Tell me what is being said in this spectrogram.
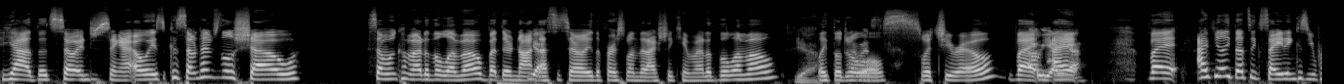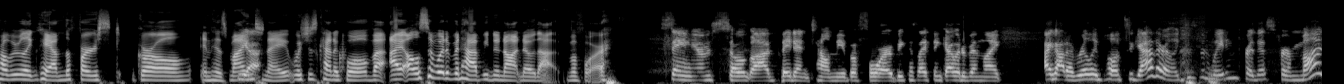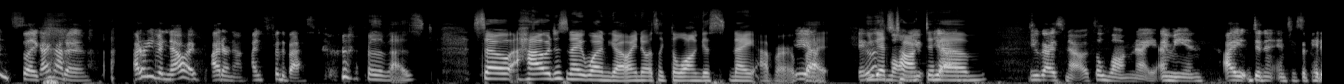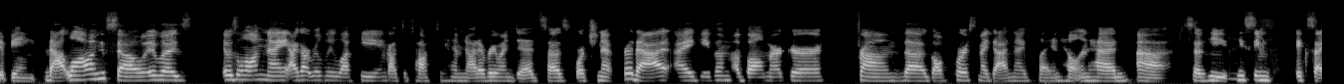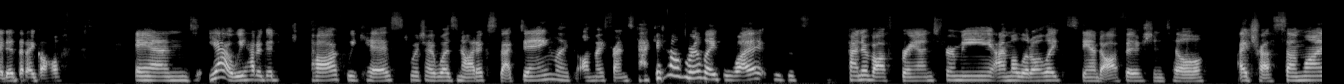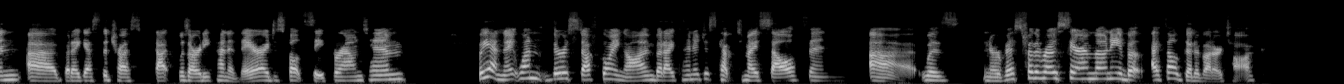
Yeah, that's so interesting. I always, because sometimes they'll show someone come out of the limo, but they're not yeah. necessarily the first one that actually came out of the limo. Yeah. Like they'll do a was... little switcheroo. But oh, yeah, I, yeah. But I feel like that's exciting because you're probably like, okay, I'm the first girl in his mind yeah. tonight, which is kind of cool. But I also would have been happy to not know that before. Same. I'm so glad they didn't tell me before because I think I would have been like, I got to really pull it together. Like, he's been waiting for this for months. Like, I got to I don't even know. I, I don't know. It's for the best. for the best. So, how does night one go? I know it's like the longest night ever, yeah, but you get to talk to yeah. him. You guys know it's a long night. I mean, I didn't anticipate it being that long, so it was it was a long night. I got really lucky and got to talk to him. Not everyone did, so I was fortunate for that. I gave him a ball marker from the golf course my dad and I play in Hilton Head. Uh, so he he seemed excited that I golf. And yeah, we had a good talk. We kissed, which I was not expecting. Like all my friends back at home were like, what? Because it's kind of off brand for me. I'm a little like standoffish until I trust someone. Uh, but I guess the trust that was already kind of there. I just felt safe around him. But yeah, night one, there was stuff going on, but I kind of just kept to myself and uh, was nervous for the rose ceremony, but I felt good about our talk.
